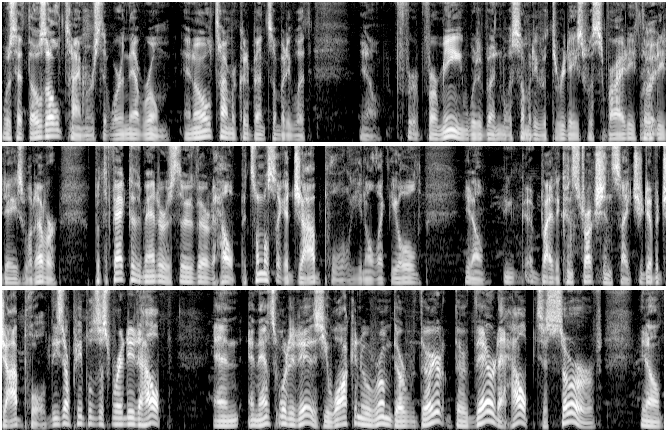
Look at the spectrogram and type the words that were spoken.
was that those old timers that were in that room, and an old timer could have been somebody with, you know, for, for me, would have been with somebody with three days with sobriety, 30 Right. days, whatever. But the fact of the matter is they're there to help. It's almost like a job pool, you know, like the old, you know, by the construction sites, you'd have a job pool. These are people just ready to help. And and that's what it is. You walk into a room, they're they're they're there to help, to serve, you know,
